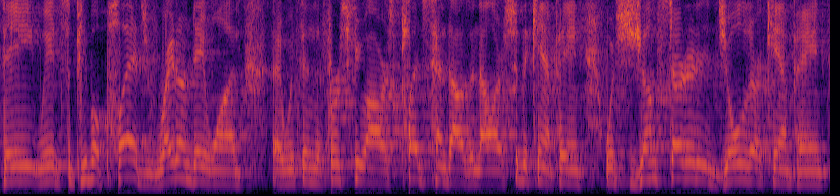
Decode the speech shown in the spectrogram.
they, we had some people pledge right on day one, uh, within the first few hours, pledge $10,000 to the campaign, which jump started and jolted our campaign.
